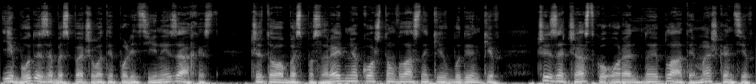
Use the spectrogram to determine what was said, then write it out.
і буде забезпечувати поліційний захист, чи то безпосередньо коштом власників будинків, чи за частку орендної плати мешканців,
